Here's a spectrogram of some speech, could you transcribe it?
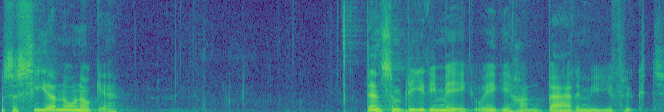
Og så sier han nå noe den som blir i meg og jeg i han, bærer mye frukt.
